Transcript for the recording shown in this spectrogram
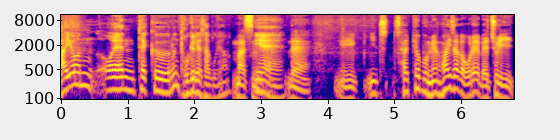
바이오엔테크는 독일 회사고요. 맞습니다. 예. 네. 이, 이 살펴보면 화이자가 올해 매출이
